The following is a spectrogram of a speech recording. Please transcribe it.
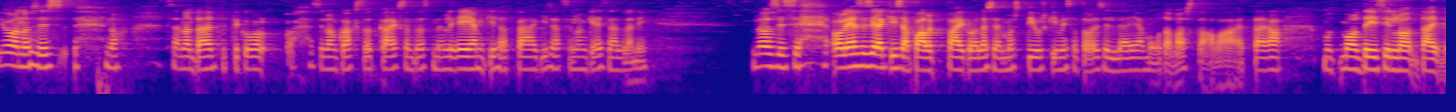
Joo, no siis, no sanotaan, että kun silloin 2018 meillä oli EM-kisat, pääkisat silloin kesällä, niin No siis olihan se siellä kisapaikoilla semmoista tiuskimista toisilleen ja muuta vastaavaa. Että ja, mutta me oltiin silloin, tai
